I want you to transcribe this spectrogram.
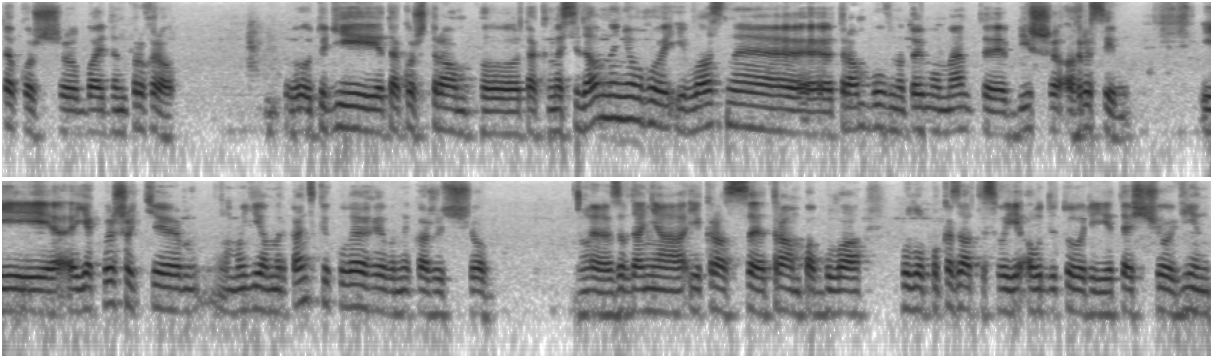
також Байден програв. Е, Тоді також Трамп е, так насідав на нього, і власне е, Трамп був на той момент е, більш агресивний. І е, як пишуть е, мої американські колеги, вони кажуть, що е, завдання якраз е, Трампа була було показати своїй аудиторії те, що він е,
